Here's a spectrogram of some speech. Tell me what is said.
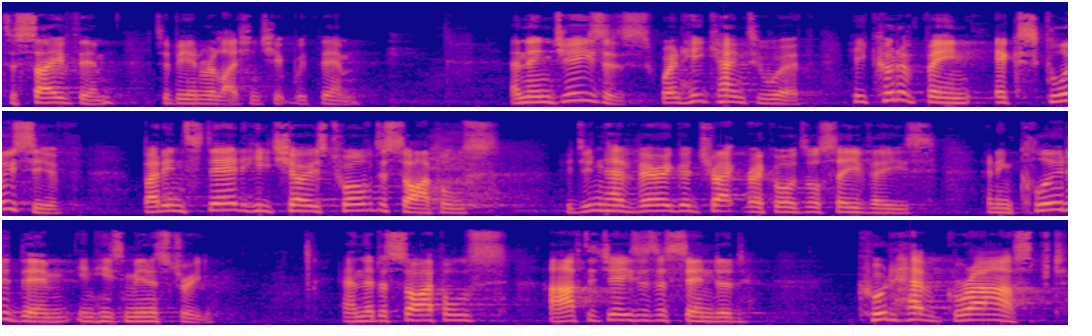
to save them, to be in relationship with them. And then Jesus, when he came to earth, he could have been exclusive, but instead he chose 12 disciples who didn't have very good track records or CVs and included them in his ministry. And the disciples, after Jesus ascended, could have grasped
